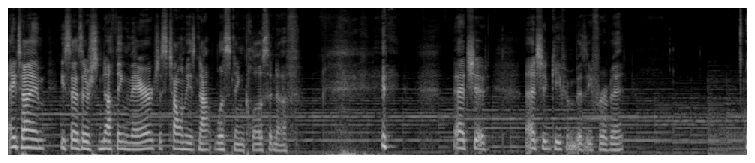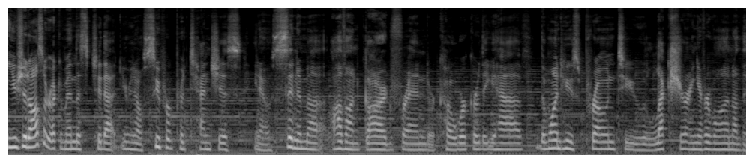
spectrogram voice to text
anytime he says there's nothing there, just tell him he's not listening close enough. that should that should keep him busy for a bit. You should also recommend this to that, you know, super pretentious, you know, cinema avant-garde friend or coworker that you have, the one who's prone to lecturing everyone on the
